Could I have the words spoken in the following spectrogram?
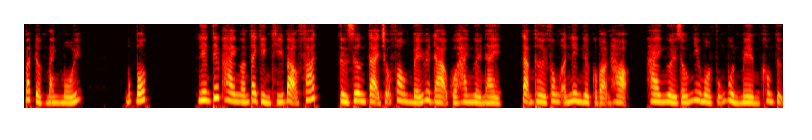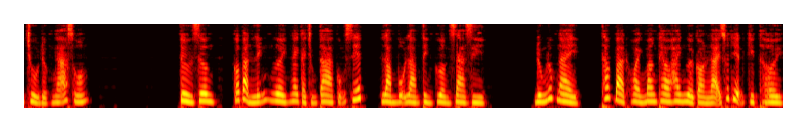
bắt được manh mối. Búp bốc Liên tiếp hai ngón tay kình khí bạo phát, Từ Dương tại chỗ phong bế huyệt đạo của hai người này, tạm thời phong ấn linh lực của bọn họ, hai người giống như một vũng bùn mềm không tự chủ được ngã xuống. Từ Dương, có bản lĩnh người ngay cả chúng ta cũng xiết làm bộ làm tình cường ra gì. Đúng lúc này, Thác Bạt Hoành mang theo hai người còn lại xuất hiện kịp thời.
